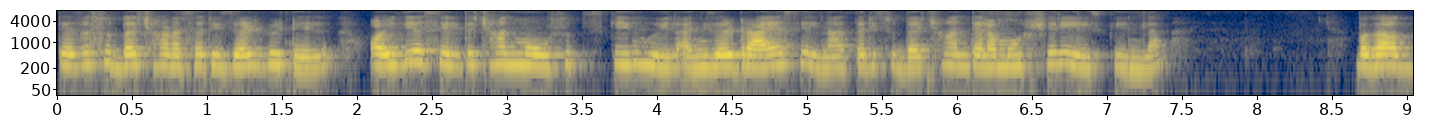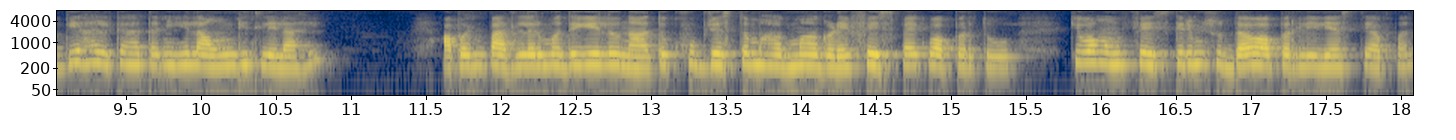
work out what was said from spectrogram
त्याचासुद्धा छान असा रिझल्ट भेटेल. ऑइली असेल तर छान मऊसूत स्किन होईल आणि जर ड्राय असेल ना तरीसुद्धा छान त्याला मॉइश्चर येईल स्किनला बघा अगदी हलक्या हाताने हे लावून घेतलेलं आहे. आपण पार्लरमध्ये गेलो ना तर खूप जास्त महाग महागडे फेस पॅक वापरतो. किंवा मग फेस क्रीमसुद्धा वापरलेली असते आपण.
